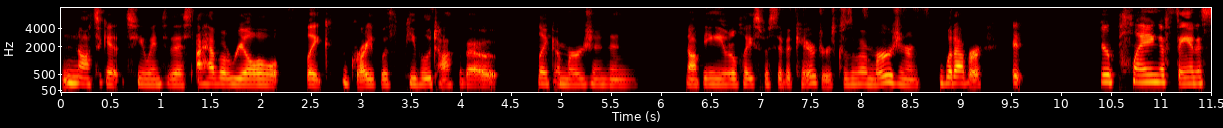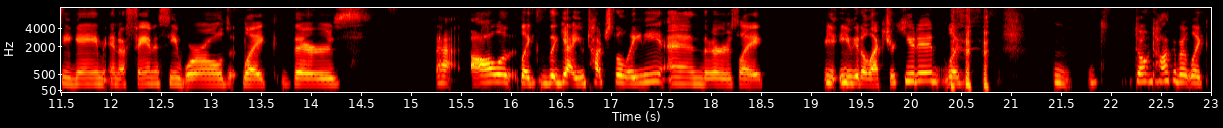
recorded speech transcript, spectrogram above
not to get too into this, I have a real like gripe with people who talk about like immersion and not being able to play specific characters because of immersion or whatever. It, you're playing a fantasy game in a fantasy world. Like there's all of like the yeah, you touch the lady and there's like you, you get electrocuted. Like don't talk about like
